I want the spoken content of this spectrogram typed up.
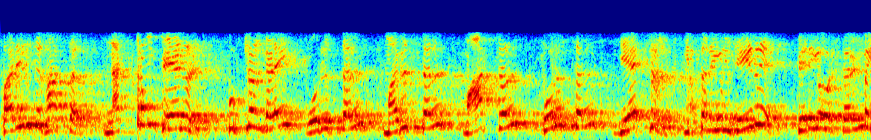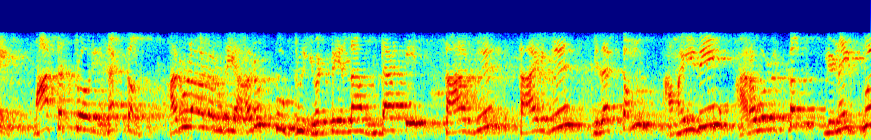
பரிந்து காத்தல் நற்றம் பேணல் குற்றங்களை ஒருத்தல் மறுத்தல் மாற்றல் பொருத்தல் ஏற்றல். இத்தனை பெருமை பெரியோர் மாசற்றோர் இலக்கம் அருளாளருடைய அருட்கூற்று இவற்றையெல்லாம் உண்டாக்கி சார்பு சாய்வு இலக்கம் அமைதி அறவொழுக்கம் இணைப்பு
